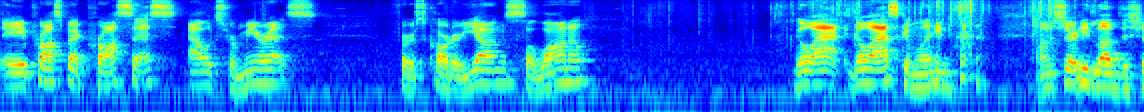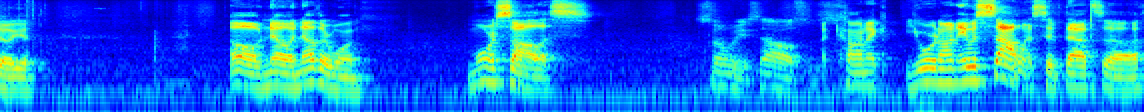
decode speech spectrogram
A prospect process. Alex Ramirez. First Carter Young. Solano. Go, a go ask him, Lane. I'm sure he'd love to show you. Oh, no, another one. More Salas. So many Salises. Iconic Jordan. It was Salas, if that's uh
